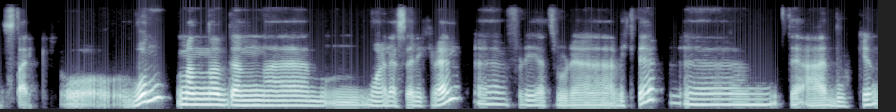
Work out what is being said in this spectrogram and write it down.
sterk og vond, men den eh, må jeg lese likevel, eh, fordi jeg tror det er viktig. Eh, det er boken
